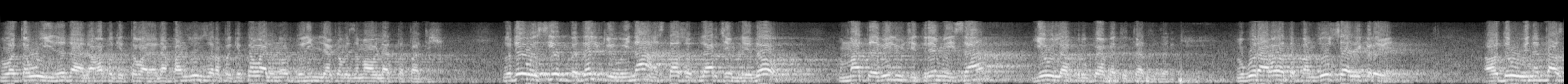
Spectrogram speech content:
نو ته وی زدا دغه پکې تواله دا 50 زره پکې تواله نور دنیم لکه زما اولاد ته پاتې شي نو دې وصیت بدل کی وینا تاسو پلار چې مړې دو ما ته ویلو چې درې مې حصہ یو لک روپیا به ته درکې نو ګور هغه ته 50 چا دکړې او دو وینا تاسو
